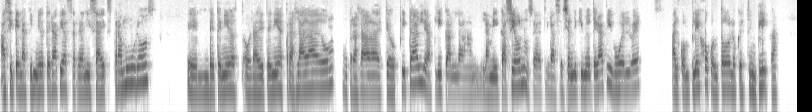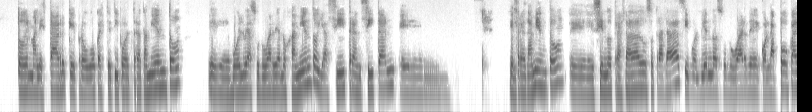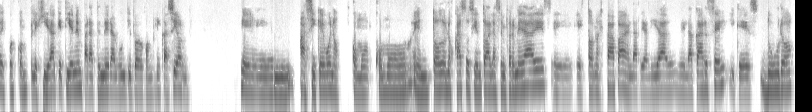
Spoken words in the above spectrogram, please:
Así que la quimioterapia se realiza extramuros, el detenido o la detenida es trasladado o trasladada a este hospital, le aplican la, la medicación, o sea, la sesión de quimioterapia y vuelve al complejo con todo lo que esto implica, todo el malestar que provoca este tipo de tratamiento, eh, vuelve a su lugar de alojamiento y así transitan eh, el tratamiento, eh, siendo trasladados o trasladadas y volviendo a su lugar de, con la poca después complejidad que tienen para atender algún tipo de complicación. así que bueno, como, como en todos los casos y en todas las enfermedades, esto no escapa a la realidad de la cárcel y que es duro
